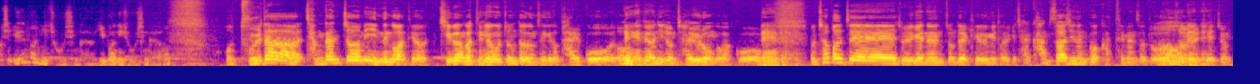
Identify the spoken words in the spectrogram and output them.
혹시 1번이 좋으신가요? 2번이 좋으신가요? 어, 둘 다 장단점이 있는 것 같아요. 지금 같은 네. 경우는 좀 더 음색이 더 밝고 어, 네, 표현이 좀 자유로운 것 같고 네 네. 그럼 첫 번째 조리개는 좀 더 이렇게 음이 더 이렇게 잘 감싸지는 것 같으면서도 아, 좀 네네. 이렇게 좀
